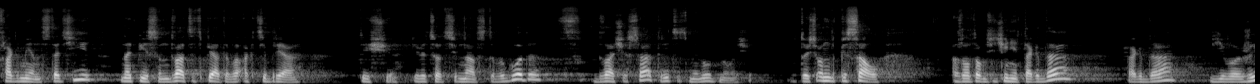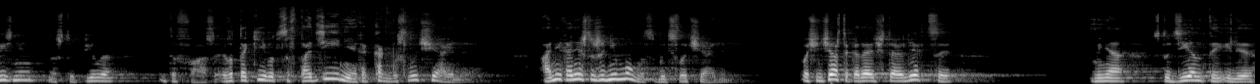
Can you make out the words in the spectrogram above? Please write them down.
фрагмент статьи написан 25 октября 1917 года в 2 часа 30 минут ночи. То есть он написал о золотом сечении тогда, когда в его жизни наступила эта фаза. И вот такие вот совпадения, как, как бы случайные, они, конечно же, не могут быть случайными. Очень часто, когда я читаю лекции, меня студенты или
